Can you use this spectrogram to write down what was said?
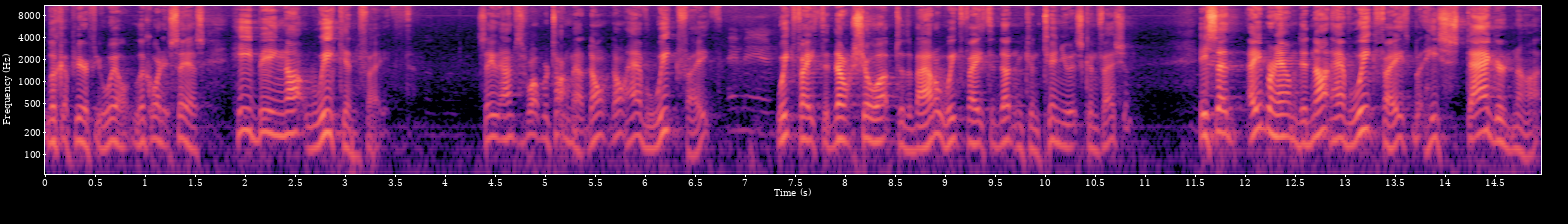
Look up here, if you will. Look what it says. He being not weak in faith. See, that's what we're talking about. Don't, don't have weak faith. Amen. Weak faith that don't show up to the battle. Weak faith that doesn't continue its confession. He said Abraham did not have weak faith, but he staggered not.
